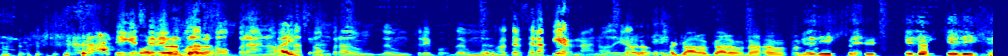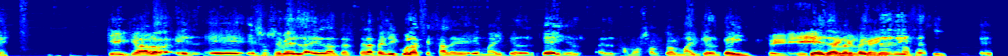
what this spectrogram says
Sí, que Por se ve como la sombra, ¿no? Ay, la sombra de, un, de, un tripo, de una tercera pierna, ¿no? Digamos. Bueno, claro, claro. una- un- ¿Qué dice? sí, di- que dice que claro, en- eh, eso se ve en la, en la tercera película que sale en Michael Caine, el, el famoso actor Michael Caine, Sí, que de Michael repente Caine. dice así, eh,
